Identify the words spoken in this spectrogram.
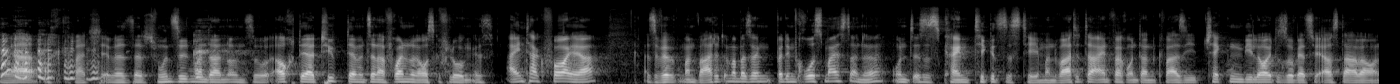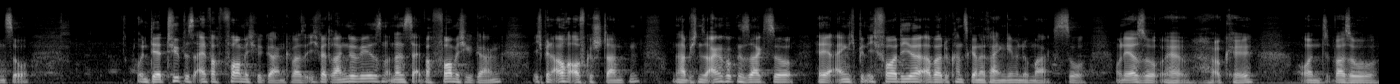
ja, ach Quatsch, aber da schmunzelt man dann und so. Auch der Typ, der mit seiner Freundin rausgeflogen ist, einen Tag vorher, also man wartet immer bei, seinem, bei dem Großmeister, ne? Und es ist kein Ticketsystem. Man wartet da einfach und dann quasi checken die Leute so, wer zuerst da war und so. Und der Typ ist einfach vor mich gegangen, quasi. Ich wäre dran gewesen und dann ist er einfach vor mich gegangen. Ich bin auch aufgestanden und dann habe ich ihn so angeguckt und gesagt so, hey, eigentlich bin ich vor dir, aber du kannst gerne reingehen, wenn du magst. So. Und er so, ja, okay. Und war so,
